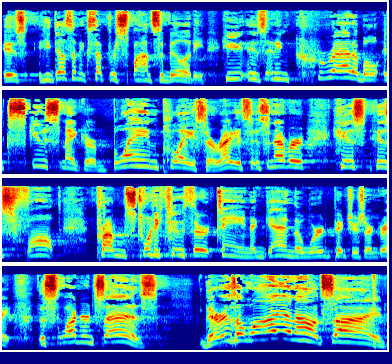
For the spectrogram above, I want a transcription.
is, he doesn't accept responsibility. He is an incredible excuse maker, blame placer, right? It's, it's never his, his fault. Proverbs 22, 13. Again, the word pictures are great. The sluggard says, there is a lion outside.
